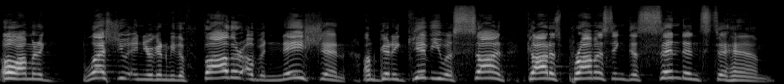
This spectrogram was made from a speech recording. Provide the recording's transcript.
Oh, I'm going to bless you and you're going to be the father of a nation. I'm going to give you a son. God is promising descendants to him.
